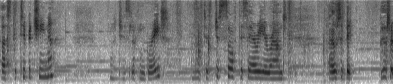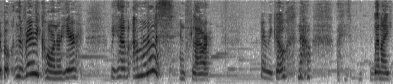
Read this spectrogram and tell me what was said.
past the Tibouchina which is looking great. I to just sort this area around out a bit better but in the very corner here we have Amaryllis in flower. There we go. Now when I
